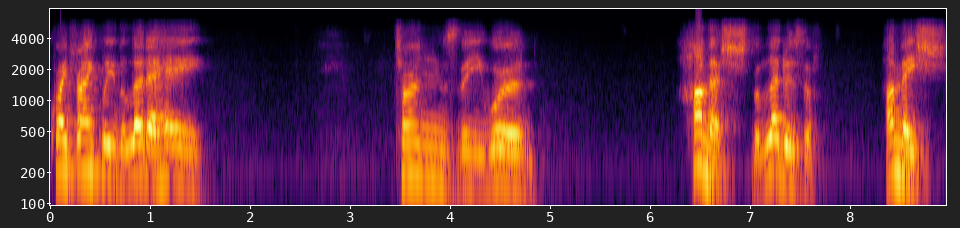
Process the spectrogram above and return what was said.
Quite frankly, the letter Hey turns the word Hamesh, the letters of Hamesh,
